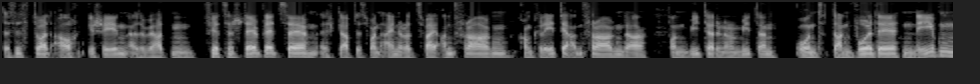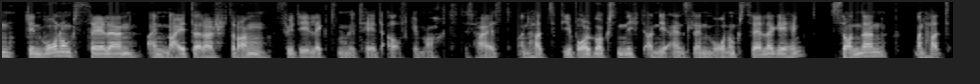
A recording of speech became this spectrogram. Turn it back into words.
Das ist dort auch geschehen. Also wir hatten 14 Stellplätze. Ich glaube, das waren ein oder zwei Anfragen, konkrete Anfragen da von Mieterinnen und Mietern. Und dann wurde neben den Wohnungszählern ein weiterer Strang für die Elektromobilität aufgemacht. Das heißt, man hat die Wallboxen nicht an die einzelnen Wohnungszähler gehängt, sondern man hat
